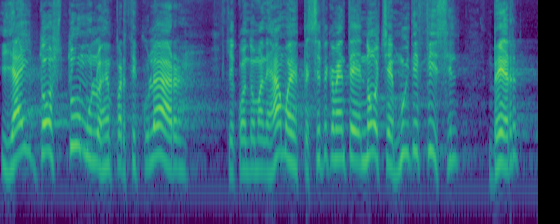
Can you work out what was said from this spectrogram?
Y hay dos túmulos en particular que cuando manejamos específicamente de noche es muy difícil ver.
